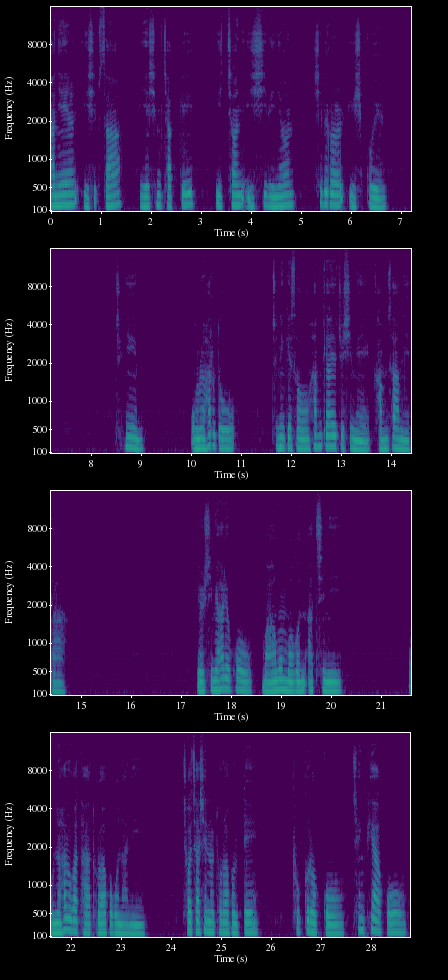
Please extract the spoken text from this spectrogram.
다니엘 24 예심 찾기 2022년 11월 29일 주님 오늘 하루도 주님께서 함께하여 주심에 감사합니다. 열심히 하려고 마음은 먹은 아침이 오늘 하루가 다 돌아보고 나니 저 자신을 돌아볼 때 부끄럽고 창피하고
